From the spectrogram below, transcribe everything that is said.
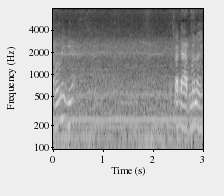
ตังค์ได้เดียวกระดาษมาหน่อย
